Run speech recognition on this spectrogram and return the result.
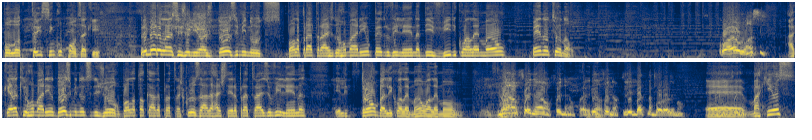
pulou 3, 5 pontos aqui. Primeiro lance, Juninho, aos 12 minutos. Bola para trás do Romarinho, Pedro Vilhena divide com o alemão. Pênalti ou não? Qual é o lance? Aquela que o Romarinho, 12 minutos de jogo, bola tocada para trás, cruzada, rasteira para trás e o Vilhena, ele tromba ali com o alemão, o alemão. Não, foi não, foi não. Foi, foi não. foi não, que ele bate na bola, o alemão. É, Marquinhos?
